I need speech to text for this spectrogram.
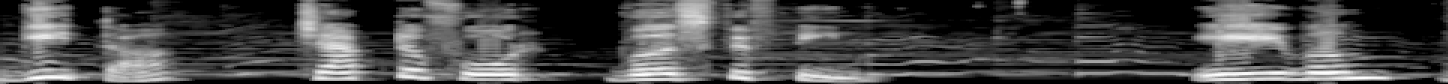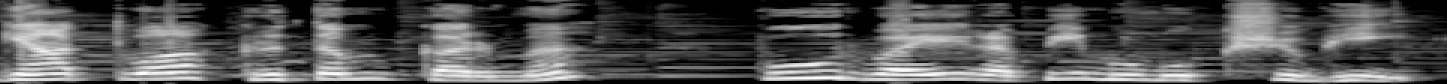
Gita chapter four verse 15 एवं ज्ञात्वा कृतम कर्म, पूर्वैरपि मुमुक्षुभिः।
